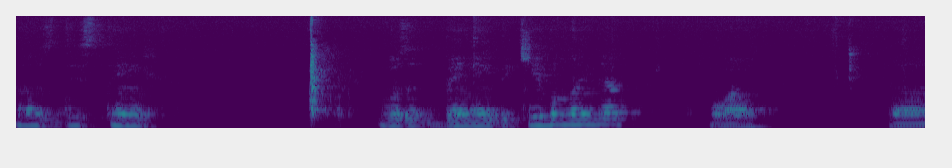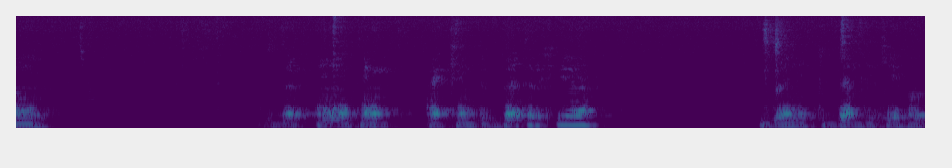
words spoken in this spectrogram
How's this thing? Was it bending the cable like that? Wow. Um, is there anything I can do better here? Do I need to bend the cable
